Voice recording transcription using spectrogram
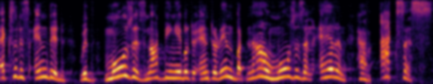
Exodus ended with Moses not being able to enter in, but now Moses and Aaron have access.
